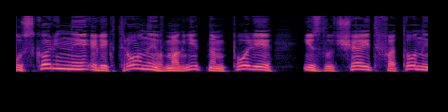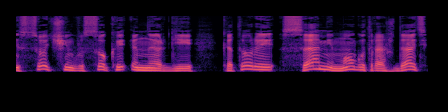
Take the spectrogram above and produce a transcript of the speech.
Ускоренные электроны в магнитном поле излучают фотоны с очень высокой энергией, которые сами могут рождать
